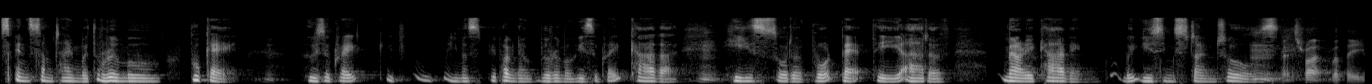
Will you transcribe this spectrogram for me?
spent some time with Rumu Puke, who's a great, you must you probably know Rumu, he's a great carver. He's sort of brought back the art of Maori carving using stone tools. Mm, that's right, with the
